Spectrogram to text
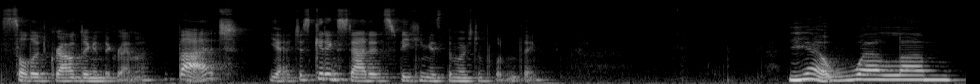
solid grounding in the grammar. But yeah, just getting started, speaking is the most important thing. Yeah, well, um,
